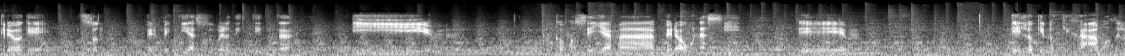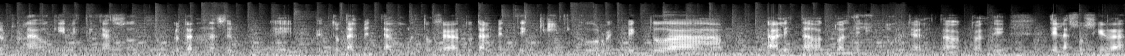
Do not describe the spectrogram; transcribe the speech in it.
creo que son perspectivas súper distintas y, ¿cómo se llama? Pero aún así, eh, es lo que nos quejábamos del otro lado, que en este caso lo tratan de hacer eh, totalmente adulto, o sea, totalmente crítico respecto a, al estado actual de la industria, al estado actual de, de la sociedad,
